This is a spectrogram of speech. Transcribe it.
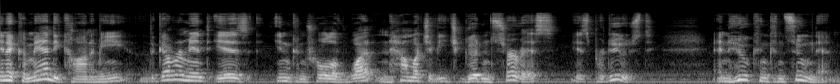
In a command economy, the government is in control of what and how much of each good and service is produced, and who can consume them.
